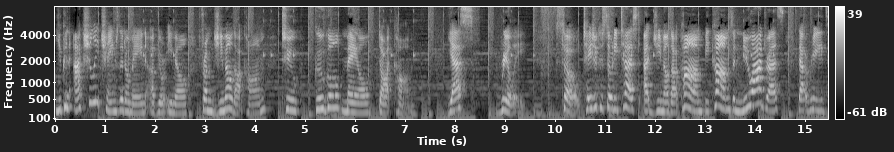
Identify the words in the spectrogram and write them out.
You can actually change the domain of your email from gmail.com to googlemail.com. Yes, really. So, Tasia at gmail.com becomes a new address that reads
